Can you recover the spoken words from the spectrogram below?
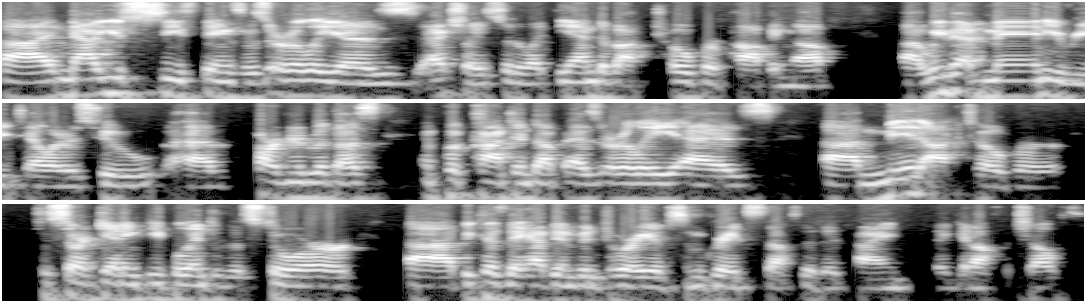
uh, now you see things as early as actually sort of like the end of October popping up. Uh, we've had many retailers who have partnered with us and put content up as early as uh, mid October to start getting people into the store uh, because they have inventory of some great stuff that they're trying to get off the shelves.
